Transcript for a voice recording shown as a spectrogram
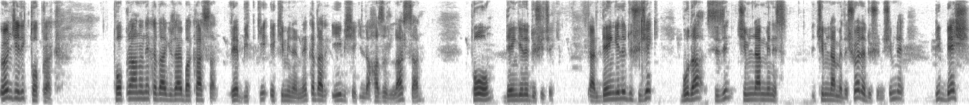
Öncelik toprak. Toprağına ne kadar güzel bakarsan, ve bitki ekimine ne kadar iyi bir şekilde hazırlarsan tohum dengeli düşecek. Yani dengeli düşecek. Bu da sizin çimlenmeniz. Çimlenmede şöyle düşünün. Şimdi bir 5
